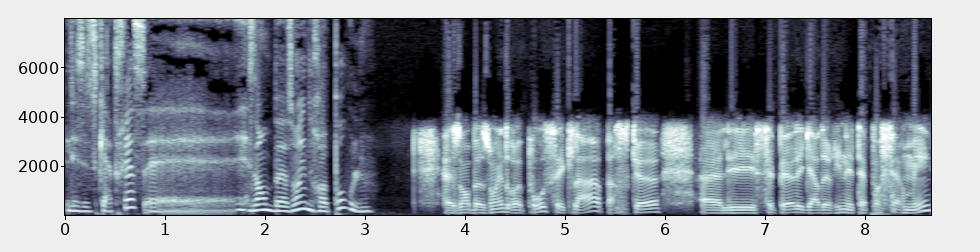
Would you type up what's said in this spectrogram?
les éducatrices, elles ont besoin de repos. Là. Elles ont besoin de repos, c'est clair, parce que euh, les CPE, les garderies n'étaient pas fermées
